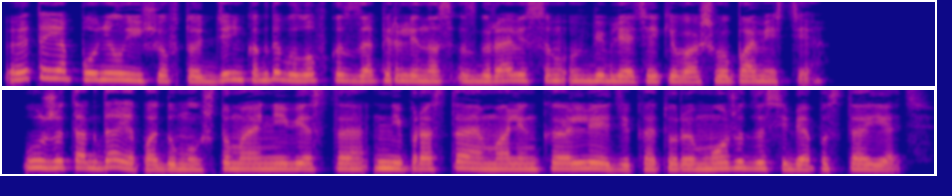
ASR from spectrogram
Это я понял еще в тот день, когда вы ловко заперли нас с Грависом в библиотеке вашего поместья. Уже тогда я подумал, что моя невеста — непростая маленькая леди, которая может за себя постоять.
